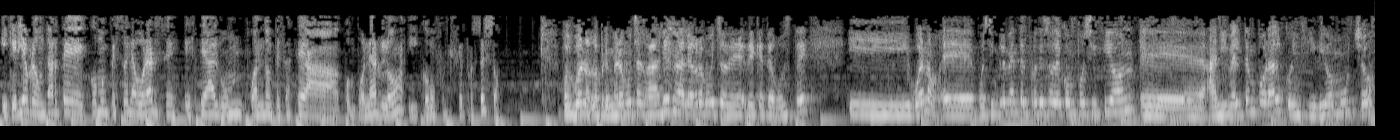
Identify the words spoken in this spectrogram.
Y quería preguntarte cómo empezó a elaborarse este álbum, cuándo empezaste a componerlo y cómo fue ese proceso. Pues bueno, lo primero, muchas gracias, me alegro mucho de que te guste. Y bueno, eh, pues simplemente el proceso de composición eh, a nivel temporal coincidió mucho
